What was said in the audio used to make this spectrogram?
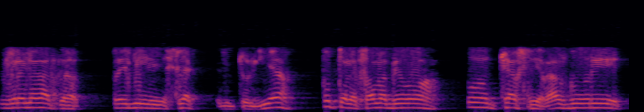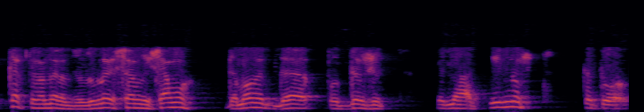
времената преди и след литургия. По телефона било, по частни разговори, както намерят за добре, само и само да могат да поддържат една активност, като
